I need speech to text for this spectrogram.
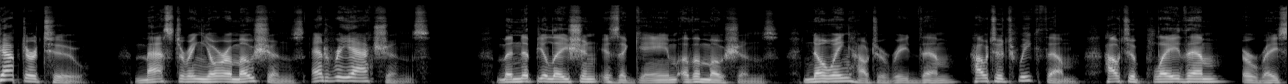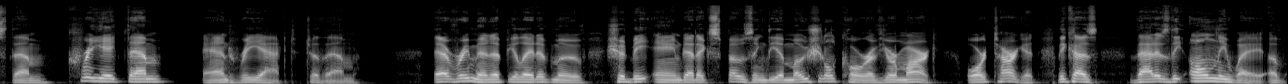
Chapter 2 Mastering Your Emotions and Reactions. Manipulation is a game of emotions, knowing how to read them, how to tweak them, how to play them, erase them, create them, and react to them. Every manipulative move should be aimed at exposing the emotional core of your mark or target because that is the only way of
